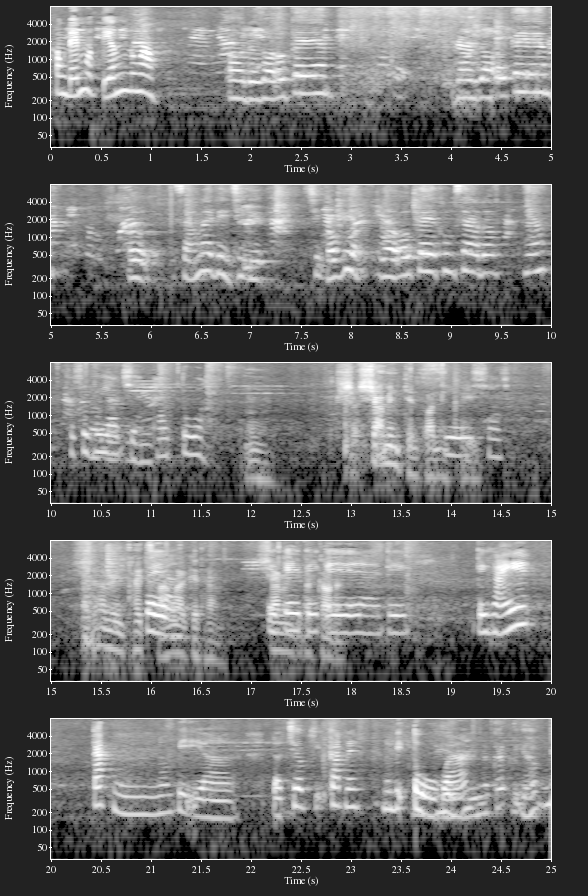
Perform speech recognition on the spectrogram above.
không đến một tiếng đúng không? Ờ được rồi ok em. Rồi rồi ok em. Ừ, sáng nay vì chị chị có việc. Rồi ok không sao đâu nhé Thế thì tôi triển khai tour. 샤민 딜파니 샤민 타이 cái 타 à? cái cái cái cái cái gáy cắt nó bị uh, đợt trước chị cắt đấy nó bị tù quá. Nó cắt bị hẫng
